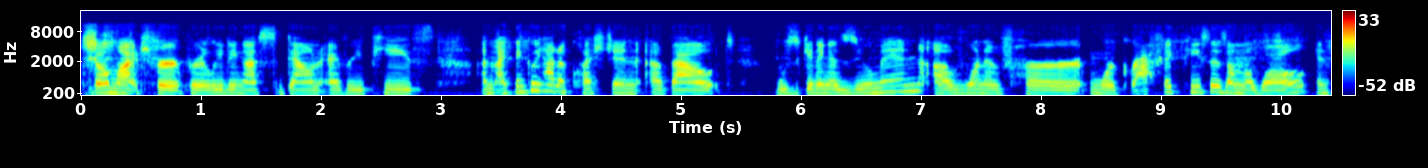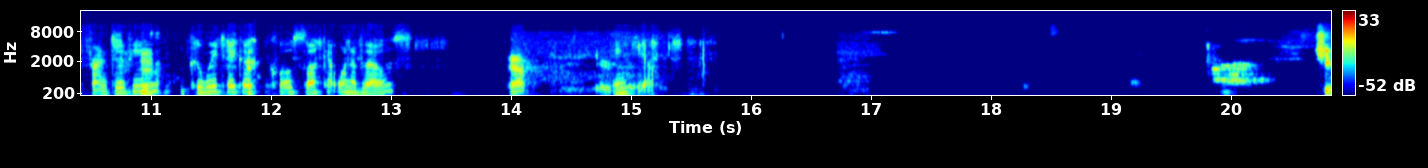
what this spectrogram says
so much for for leading us down every piece. Um, I think we had a question about was getting a zoom in of one of her more graphic pieces on the wall in front of you. Mm-hmm. Could we take a close look at one of those? Yep. Thank you. She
